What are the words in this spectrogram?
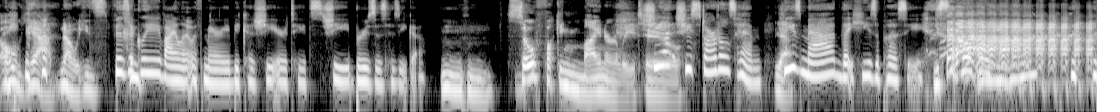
Oh yeah, no, he's Physically violent with Mary because she irritates, she bruises his ego. Mhm. So fucking minorly uh, too. She she startles him. Yeah. He's mad that he's a pussy. Mm-hmm.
